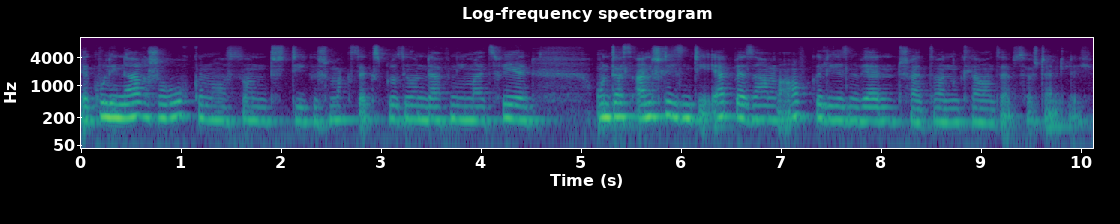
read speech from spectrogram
Der kulinarische Hochgenuss und die Geschmacksexplosion darf niemals fehlen und dass anschließend die Erdbeersamen aufgelesen werden, scheint sonnenklar und selbstverständlich.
